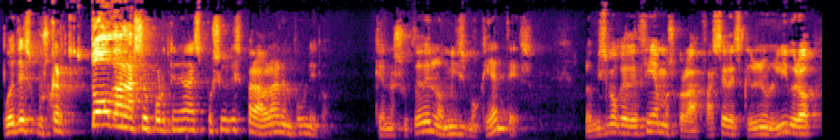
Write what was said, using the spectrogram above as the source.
Puedes buscar todas las oportunidades posibles para hablar en público. Que nos sucede lo mismo que antes. Lo mismo que decíamos con la fase de escribir un libro,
